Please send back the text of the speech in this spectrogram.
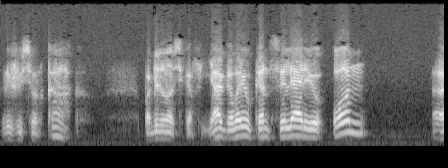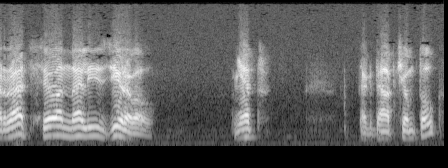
Режиссер, как? Победоносиков, я говорю канцелярию, он рационализировал. Нет. Тогда в чем толк?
